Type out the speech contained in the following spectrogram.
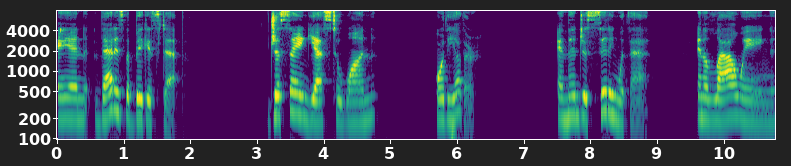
And that is the biggest step. Just saying yes to one or the other. And then just sitting with that and allowing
